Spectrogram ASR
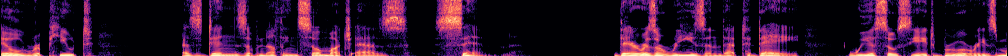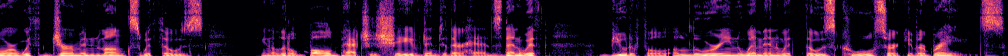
ill repute as dens of nothing so much as sin. There is a reason that today we associate breweries more with German monks with those, you know, little bald patches shaved into their heads than with beautiful, alluring women with those cool circular braids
